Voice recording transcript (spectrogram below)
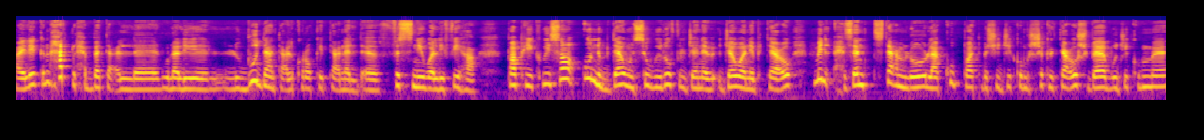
هاي ليك نحط الحبة تاع ولا لو بودان تاع الكروكي تاعنا في السنيوة اللي فيها بابي كويسون ونبداو نسويلو في الجوانب تاعو. من الأحسن تستعملوا لا كوبات باش يجيكم الشكل تاعو شباب ويجيكم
